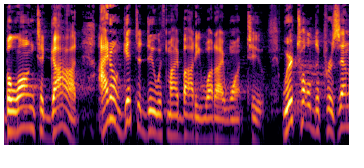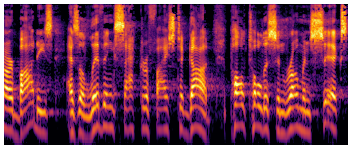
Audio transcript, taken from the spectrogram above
belong to God. I don't get to do with my body what I want to. We're told to present our bodies as a living sacrifice to God. Paul told us in Romans 6,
